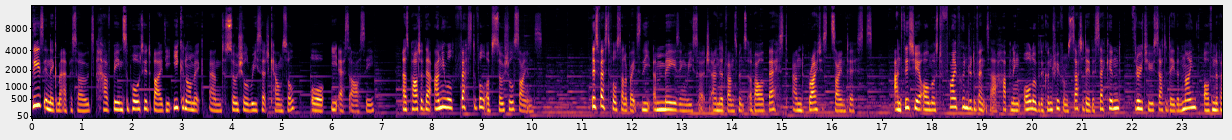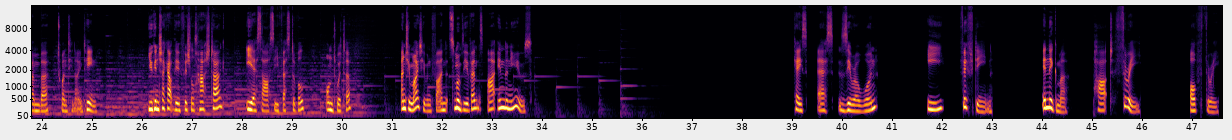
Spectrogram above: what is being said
These Enigma episodes have been supported by the Economic and Social Research Council, or ESRC, as part of their annual Festival of Social Science. This festival celebrates the amazing research and advancements of our best and brightest scientists. And this year, almost 500 events are happening all over the country from Saturday the 2nd through to Saturday the 9th of November 2019. You can check out the official hashtag ESRC Festival on Twitter, and you might even find that some of the events are in the news. Case S01 E15 Enigma Part 3 of 3.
